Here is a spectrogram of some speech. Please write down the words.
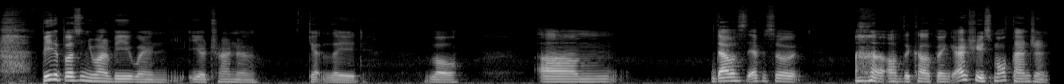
be the person you want to be when you're trying to get laid. Lol. Um, that was the episode. of the pink. Actually, small tangent.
